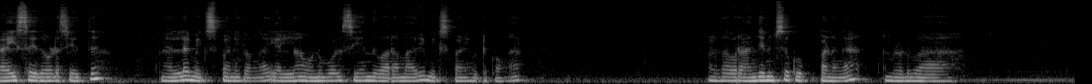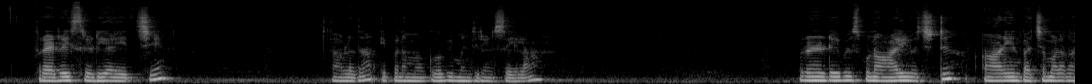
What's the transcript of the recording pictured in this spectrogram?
ரைஸ் இதோடு சேர்த்து நல்லா மிக்ஸ் பண்ணிக்கோங்க. எல்லாம் ஒன்று போல் சேர்ந்து வர மாதிரி மிக்ஸ் பண்ணி விட்டுக்கோங்க. அதான் ஒரு அஞ்சு நிமிஷம் குக் பண்ணுங்கள் நம்மளோட ஃப்ரைட் ரைஸ் ரெடி ஆயிடுச்சு அவ்வளோதான் இப்போ நம்ம கோபி மஞ்சூரியன் செய்யலாம். ஒரு ரெண்டு டேபிள் ஸ்பூன் ஆயில் வச்சுட்டு ஆனியன் பச்சை மிளகா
